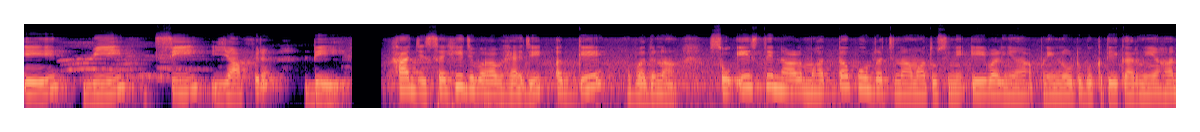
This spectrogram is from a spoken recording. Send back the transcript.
ਏ ਬੀ ਸੀ ਜਾਂ ਫਿਰ ਡੀ ਹਾਂਜੀ, ਸਹੀ ਜਵਾਬ ਹੈ ਜੀ, ਅੱਗੇ ਵਧਣਾ। ਸੋ ਇਸ ਦੇ ਨਾਲ ਮਹੱਤਵਪੂਰਨ ਰਚਨਾਵਾਂ ਤੁਸੀਂ ਨੇ ਇਹ ਵਾਲੀਆਂ ਆਪਣੀ ਨੋਟਬੁੱਕ ਤੇ ਕਰਨੀਆਂ ਹਨ,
